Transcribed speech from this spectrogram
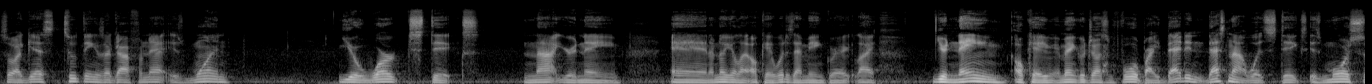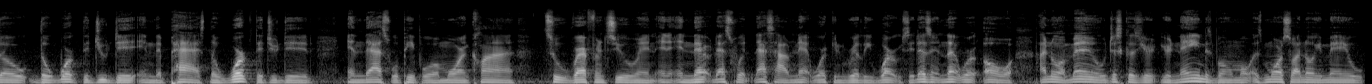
So I guess two things I got from that is one your work sticks, not your name. And I know you're like, okay, what does that mean, Greg? Like your name, okay, Emmanuel Johnson Fulbright, that didn't that's not what sticks. It's more so the work that you did in the past, the work that you did, and that's what people are more inclined to reference you and and, and that, that's what that's how networking really works. It doesn't network. Oh, I know Emmanuel just because your your name is Bomo. It's more so I know Emmanuel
